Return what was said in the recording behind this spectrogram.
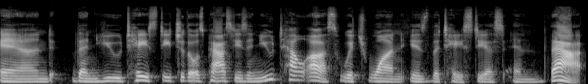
and then you taste each of those pasties and you tell us which one is the tastiest and that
